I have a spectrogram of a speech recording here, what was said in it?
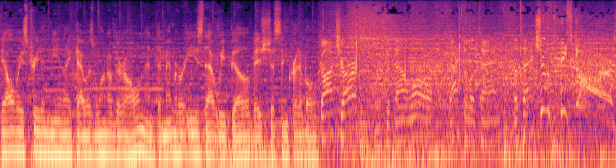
They always treated me like I was one of their own, and the memories that we build is just incredible. Gonchar puts it down low. Back to Letang. Letang shoots. He scores!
